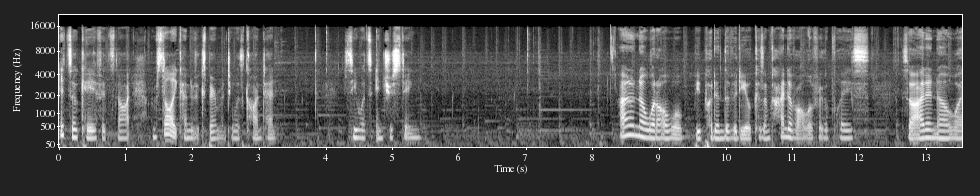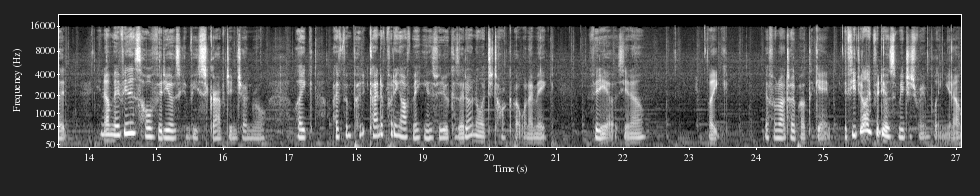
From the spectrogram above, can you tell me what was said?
It's okay if it's not. I'm still like kind of experimenting with content. See what's interesting. I don't know what all will be put in the video because I'm kind of all over the place. So I don't know what, you know, maybe this whole video is going to be scrapped in general. Like, I've been put, kind of putting off making this video because I don't know what to talk about when I make videos, you know? Like, if I'm not talking about the game. If you do like videos of me just rambling, you know,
